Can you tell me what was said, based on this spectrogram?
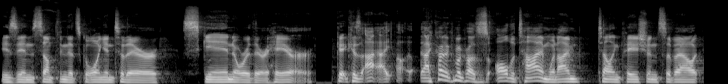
is in something that's going into their skin or their hair? Because I, I, I kind of come across this all the time when I'm telling patients about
